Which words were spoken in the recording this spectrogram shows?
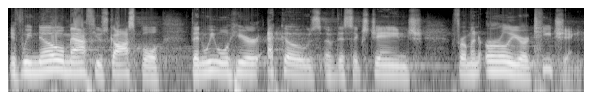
If we know Matthew's gospel, then we will hear echoes of this exchange from an earlier teaching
